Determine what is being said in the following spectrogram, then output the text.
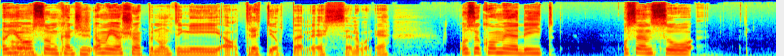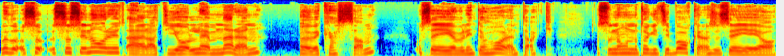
Och ja. jag som kanske, ja men jag köper någonting i ja, 38 eller S eller vad det är. Och så kommer jag dit och sen så, vadå, så, så scenariot är att jag lämnar den över kassan och säger jag vill inte ha den tack. Så när hon har tagit tillbaka den så säger jag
